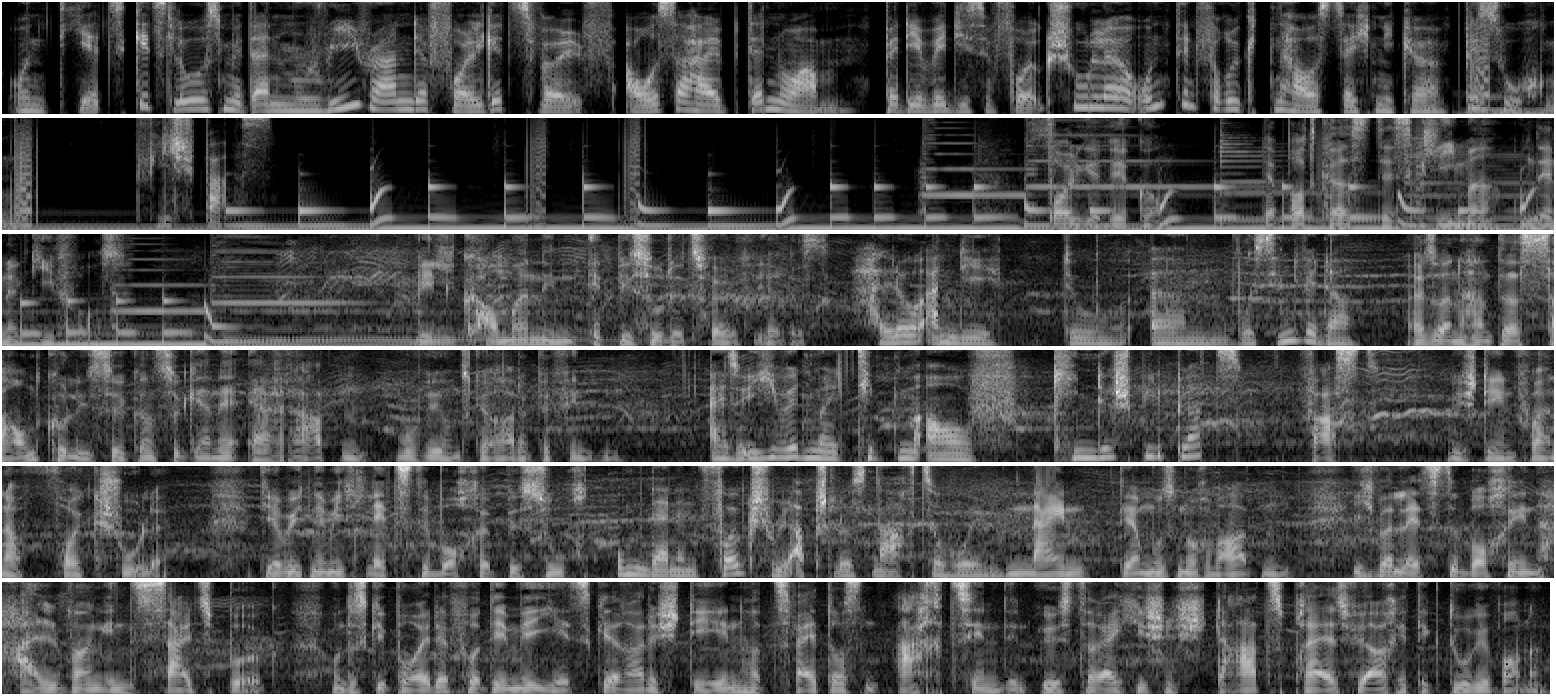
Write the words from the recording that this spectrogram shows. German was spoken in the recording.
Und jetzt geht's los mit einem Rerun der Folge 12 außerhalb der Norm, bei der wir diese Volksschule und den verrückten Haustechniker besuchen. Viel Spaß! Folgewirkung, der Podcast des Klima- und Energiefonds. Willkommen in Episode 12, Iris. Hallo Andi, du, ähm, wo sind wir da? Also anhand der Soundkulisse kannst du gerne erraten, wo wir uns gerade befinden. Also ich würde mal tippen auf Kinderspielplatz. Fast. Wir stehen vor einer Volksschule. Die habe ich nämlich letzte Woche besucht. Um deinen Volksschulabschluss nachzuholen. Nein, der muss noch warten. Ich war letzte Woche in Hallwang in Salzburg und das Gebäude, vor dem wir jetzt gerade stehen, hat 2018 den österreichischen Staatspreis für Architektur gewonnen.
